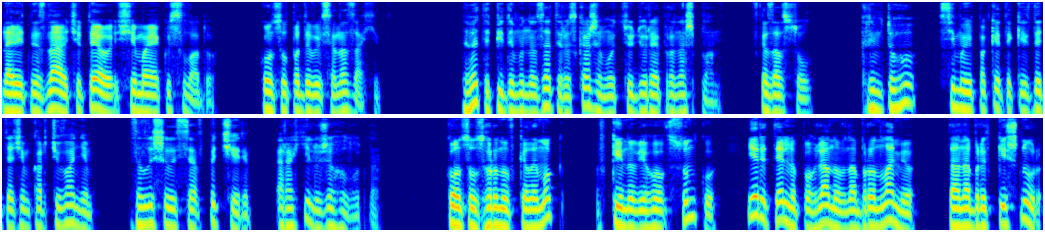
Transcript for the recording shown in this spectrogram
Навіть не знаю, чи Тео ще має якусь владу. Консул подивився на захід. Давайте підемо назад і розкажемо цю дюре про наш план, Сказав сол. Крім того, всі мої пакетики з дитячим харчуванням залишилися в печері, Рахіль уже голодна. Консул згорнув килимок, вкинув його в сумку і ретельно поглянув на бронламію та на бридкий шнур,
